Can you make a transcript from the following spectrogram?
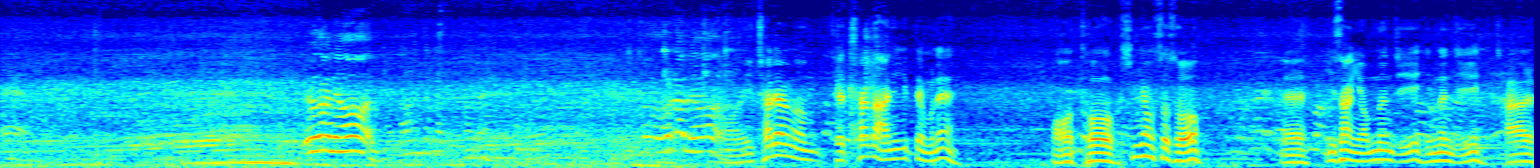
네. 여기 가면 저걸 하려면 어, 이 차량은 제 차가 아니기 때문에 어, 더 신경 써서 예, 이상이 없는지 있는지 잘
